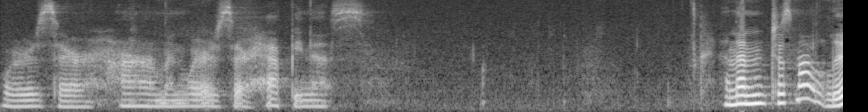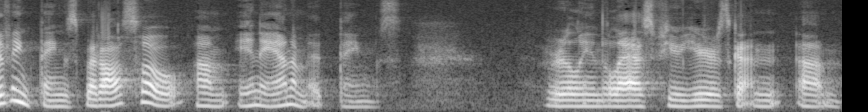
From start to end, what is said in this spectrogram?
Where is their harm and where is their happiness? And then just not living things, but also um, inanimate things. Really, in the last few years, gotten um,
